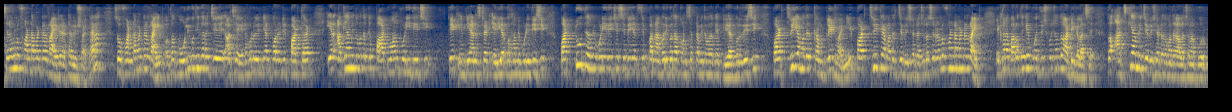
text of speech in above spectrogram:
সেটা হলো ফান্ডামেন্টাল রাইটের একটা বিষয়, তাই না? সো ফান্ডামেন্টাল রাইট অর্থাৎ মৌলিক অধিকারের যে আছে, এটা হলো ইন্ডিয়ান পলিটির পার্ট থার্ড এর আগে আমি তোমাদেরকে পার্ট ওয়ান পড়িয়ে দিয়েছি। ঠিক ইন্ডিয়ান স্টেট এরিয়ার কথা আমি পড়িয়ে দিয়েছি। পার্ট টুতে আমি পড়িয়ে দিয়েছি সিটিজেনশিপ বা নাগরিকতার কনসেপ্ট আমি তোমাদেরকে ক্লিয়ার করে দিয়েছি। পার্ট থ্রি আমাদের কমপ্লিট হয়নি। পার্ট থ্রিতে আমাদের যে বিষয়টা ছিল সেটা হলো ফান্ডামেন্টাল রাইট এখানে বারো থেকে পঁয়ত্রিশ পর্যন্ত আর্টিকেল আছে। তো আজকে আমি যে বিষয়টা তোমাদের আলোচনা করব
